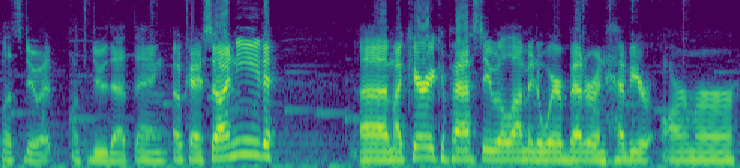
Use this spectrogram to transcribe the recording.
Let's do it. Let's do that thing. Okay, so I need. Uh, my carry capacity will allow me to wear better and heavier armor.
